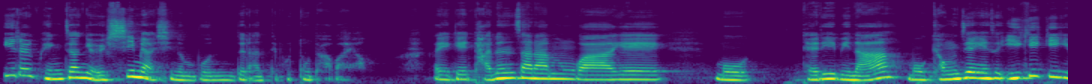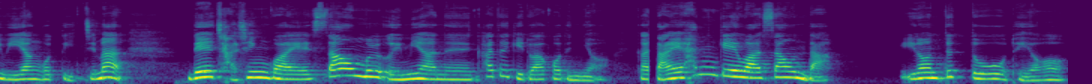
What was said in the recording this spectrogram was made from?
일을 굉장히 열심히 하시는 분들한테 보통 나와요. 그러니까 이게 다른 사람과의 뭐 대립이나 뭐 경쟁에서 이기기 위한 것도 있지만 내 자신과의 싸움을 의미하는 카드기도 하거든요. 그러니까 나의 한계와 싸운다. 이런 뜻도 돼요.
